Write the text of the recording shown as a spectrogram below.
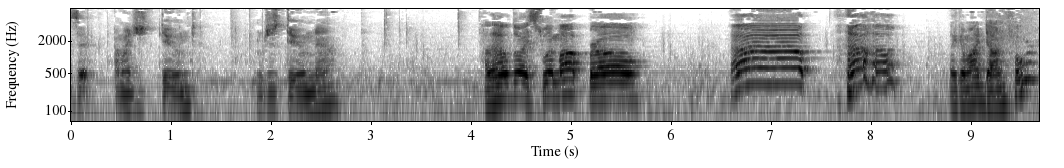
Is it? Am I just doomed? I'm just doomed now. How the hell do I swim up, bro? Help! Help! Like, am I done for?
